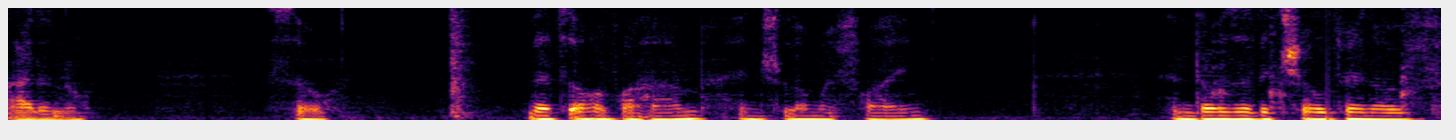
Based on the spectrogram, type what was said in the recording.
I don't know. So that's Avraham and Shlomo Ephraim. And those are the children of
